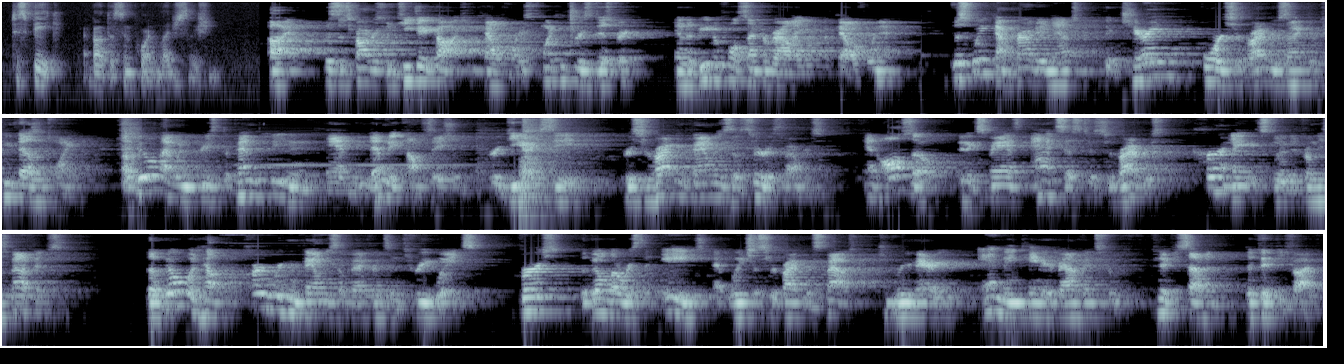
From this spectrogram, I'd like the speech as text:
to speak about this important legislation. Hi, this is Congressman T.J. Cox from California's 21st District in the beautiful Central Valley of California. This week, I'm proud to announce the Caring for Survivors Act of 2020, a bill that would increase dependency and indemnity compensation, or DIC, for surviving families of service members, and also it expands access to survivors currently excluded from these benefits. The bill would help hardworking families of veterans in three ways. First, the bill lowers the age at which a surviving spouse can remarry and maintain their benefits from 57 to 55.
